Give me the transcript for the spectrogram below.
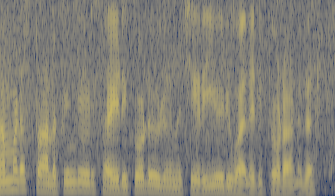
നമ്മുടെ സ്ഥലത്തിന്റെ ഒരു സൈഡിൽ കൂടെ ഒഴുകുന്ന ചെറിയൊരു വലരിത്തോടാണിത്.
